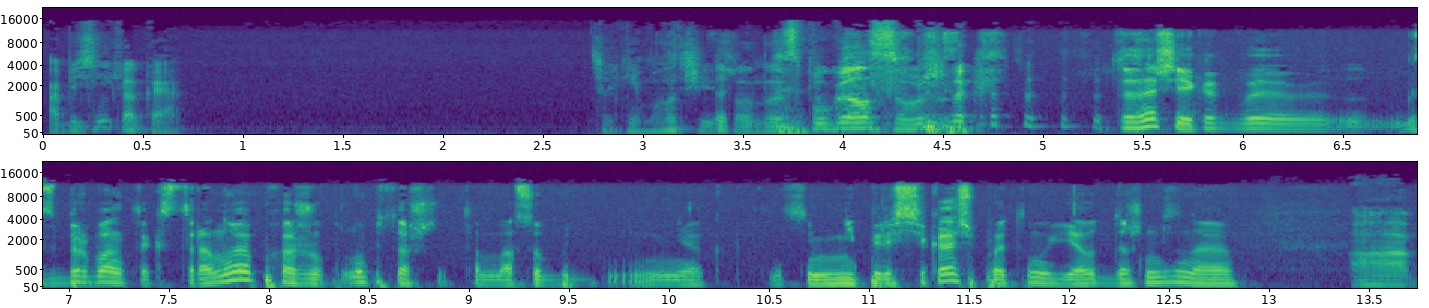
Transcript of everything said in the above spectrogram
Объясни, какая? Сергей молчит, он испугался уже. Ты знаешь, я как бы Сбербанк так стороной обхожу, ну, потому что там особо я с ним не пересекаюсь, поэтому я вот даже не знаю. А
